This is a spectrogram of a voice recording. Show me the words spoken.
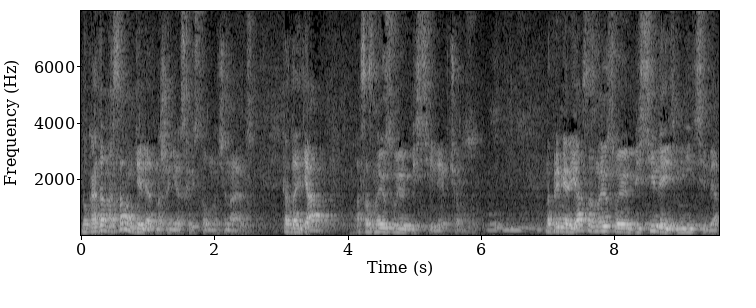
Но когда на самом деле отношения с Христом начинаются, когда я осознаю свое бессилие в чем-то. Например, я осознаю свое бессилие изменить себя.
